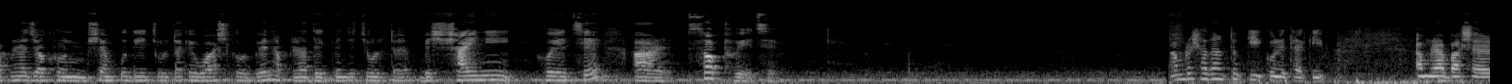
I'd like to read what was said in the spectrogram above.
আপনারা যখন শ্যাম্পু দিয়ে চুলটাকে ওয়াশ করবেন, আপনারা দেখবেন যে চুলটা বেশ শাইনি হয়েছে আর সফট হয়েছে। আমরা সাধারণত কি করে থাকি? আমরা বাসার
